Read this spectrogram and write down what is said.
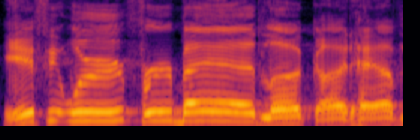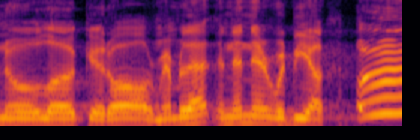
If it weren't for bad luck, I'd have no luck at all. Remember that? And then there would be a, uh,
